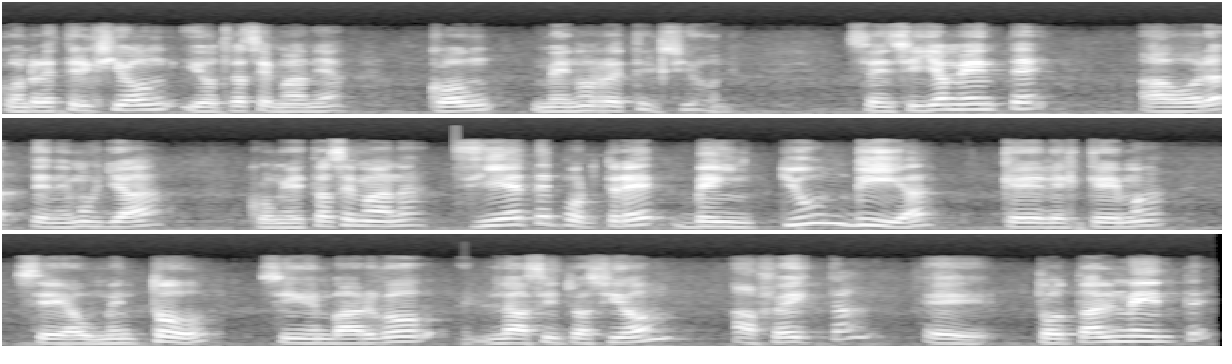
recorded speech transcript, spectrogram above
con restricción y otra semana con menos restricciones. Sencillamente, ahora tenemos ya con esta semana 7 por 3, 21 días que el esquema se aumentó. Sin embargo, la situación afecta eh, totalmente,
